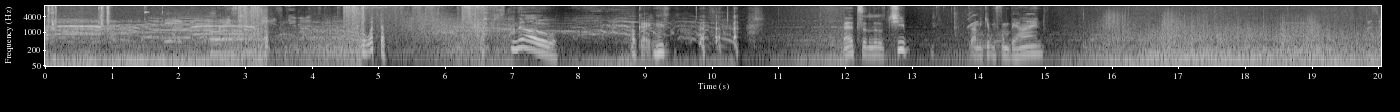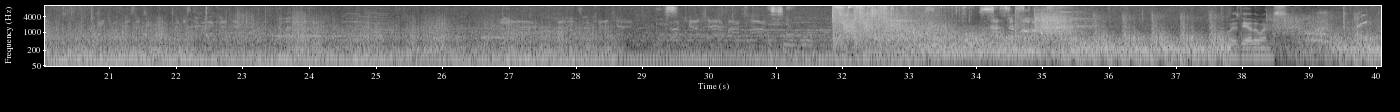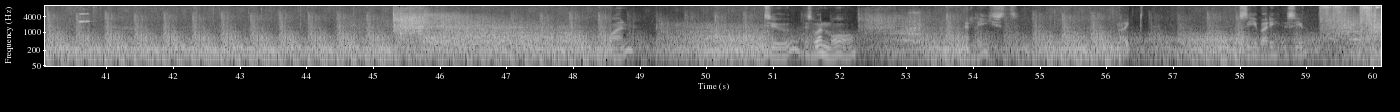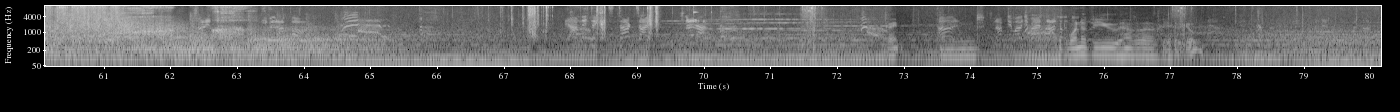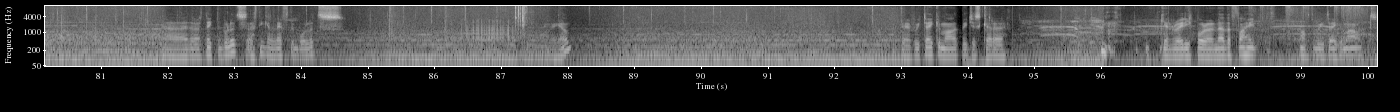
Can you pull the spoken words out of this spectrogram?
Oh, what the? f- No. Okay. That's a little cheap. trying to keep me from behind. The other ones? One. Two. There's one more. At least. Right. See you, buddy. See you. Take the bullets? I think I left the bullets. There we go. Okay, if we take them out, we just gotta get ready for another fight after we take them out.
